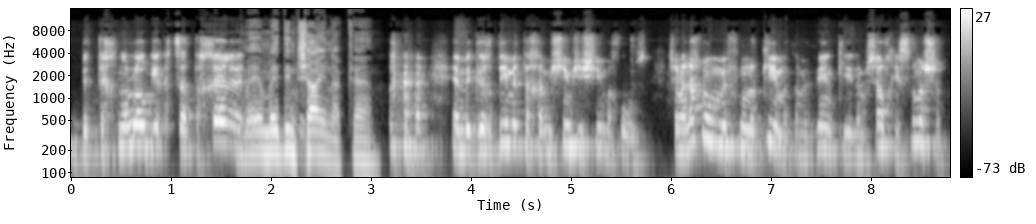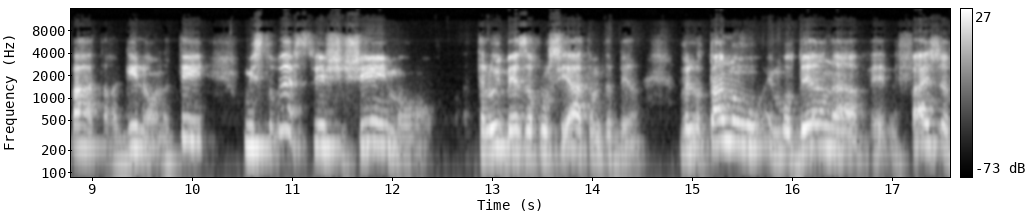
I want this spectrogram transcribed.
בטכנולוגיה קצת אחרת. made in China, כן. הם מגרדים את ה-50-60 אחוז. עכשיו, אנחנו מפונקים, אתה מבין? כי למשל חיסון השפעת הרגיל העונתי, מסתובב סביב 60 או תלוי באיזה אוכלוסייה אתה מדבר. אבל אותנו, מודרנה ופייזר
